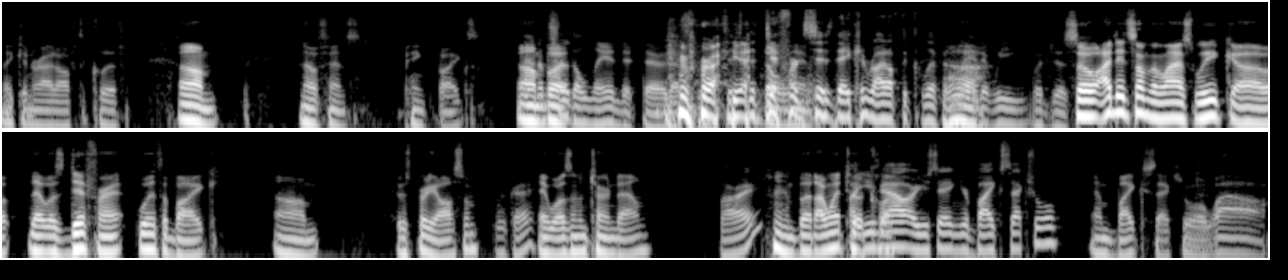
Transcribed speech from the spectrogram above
They can ride off the cliff. Um, no offense, Pinkbikes. Um, I'm but sure they'll land it though. That's the, Right, yeah, the difference is they can ride off the cliff and land it. We would just so I did something last week uh, that was different with a bike. Um, it was pretty awesome. okay. It wasn't a turn down, All right. but I went to Are a you now? Are you saying you're bike sexual? I'm bike sexual. Wow,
